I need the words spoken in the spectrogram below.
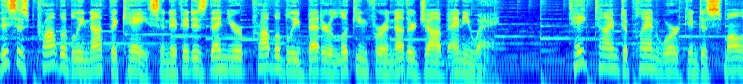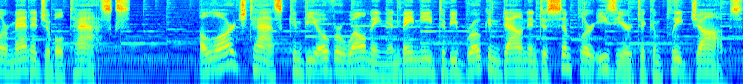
This is probably not the case and if it is then you're probably better looking for another job anyway. Take time to plan work into smaller manageable tasks. A large task can be overwhelming and may need to be broken down into simpler easier to complete jobs.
